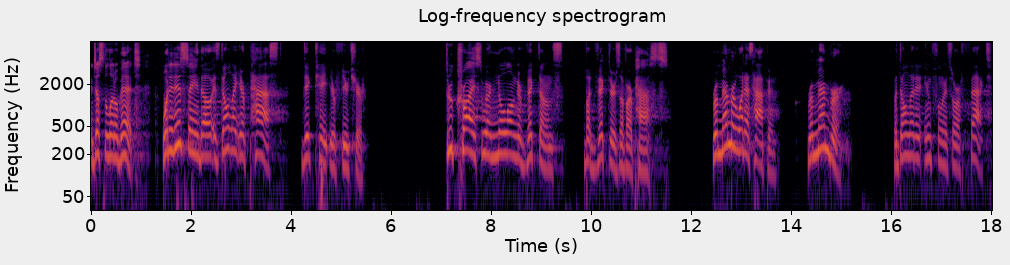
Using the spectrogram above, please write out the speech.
in just a little bit. What it is saying, though, is don't let your past dictate your future. Through Christ, we are no longer victims, but victors of our pasts. Remember what has happened. Remember, but don't let it influence or affect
